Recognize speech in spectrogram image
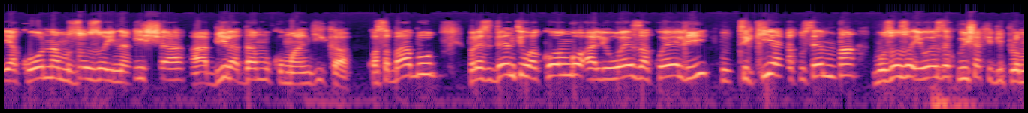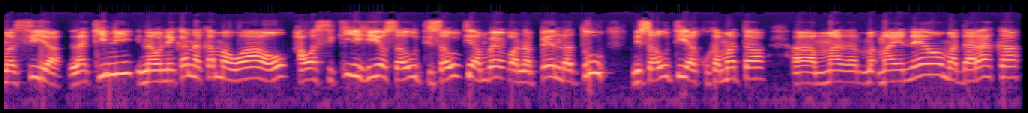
ya kuona mzozo inaisha uh, bila damu kumwangika kwa sababu presidenti wa Kongo aliweza kweli kusikia na kusema mzozo iweze kuisha kidiplomasia, lakini inaonekana kama wao hawasikii hiyo sauti. Sauti ambayo wanapenda tu ni sauti ya kukamata uh, ma, ma, maeneo madaraka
